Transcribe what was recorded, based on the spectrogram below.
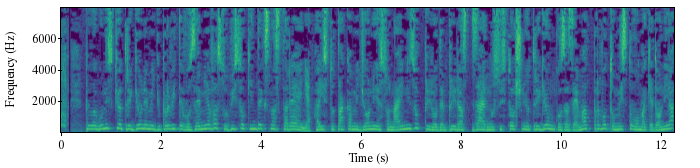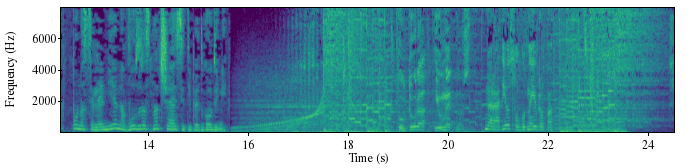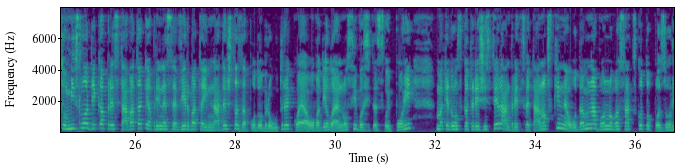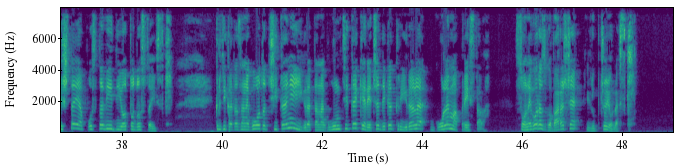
Пелагонискиот регион е меѓу првите во земјава со висок индекс на старење, а исто така меѓу оние со најнизок природен прираст. Заедно со источниот регион го заземаат првото место во Македонија по население на возраст над 65 години. Култура и уметност. На Радио Слободна Европа со мисла дека представата ќе принесе вербата и надежта за подобро утре, која ова дело ја носи во сите своји пори, македонскиот режисер Андреј Цветановски неодамна во Новосадското позориште ја постави идиото Достоевски. Критиката за неговото читање и играта на глумците ке рече дека креирале голема представа. Со него разговараше Лјупчо Јолевски.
